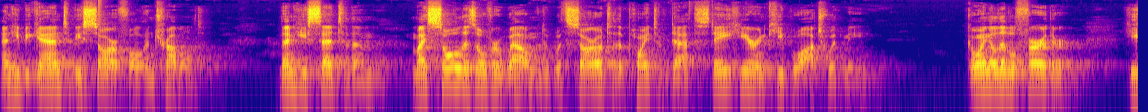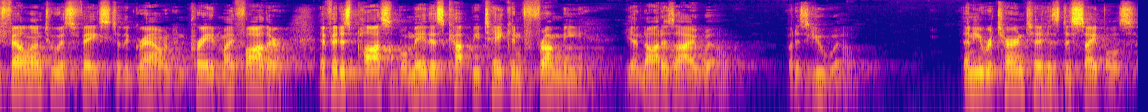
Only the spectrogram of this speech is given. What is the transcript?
and he began to be sorrowful and troubled. Then he said to them, My soul is overwhelmed with sorrow to the point of death. Stay here and keep watch with me. Going a little further, he fell onto his face to the ground and prayed, My Father, if it is possible, may this cup be taken from me, yet not as I will, but as you will. Then he returned to his disciples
